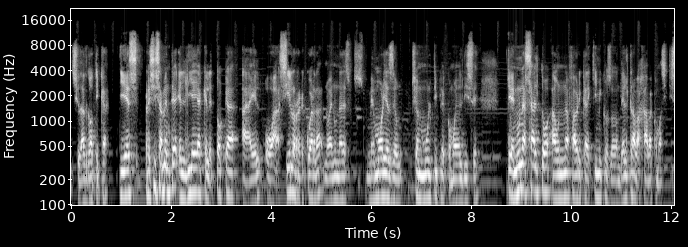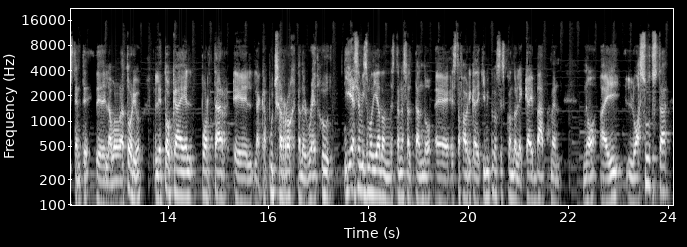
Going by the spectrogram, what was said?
Ciudad Gótica. Y es precisamente el día que le toca a él, o así lo recuerda, no en una de sus memorias de opción múltiple, como él dice, que en un asalto a una fábrica de químicos donde él trabajaba como asistente de laboratorio, le toca a él portar la capucha roja del Red Hood. Y ese mismo día donde están asaltando eh, esta fábrica de químicos es cuando le cae Batman, ¿no? Ahí lo asusta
